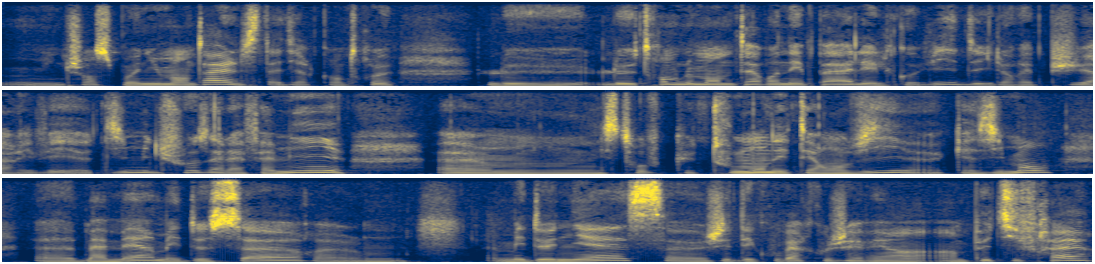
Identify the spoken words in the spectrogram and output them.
une chance monumentale, c'est-à-dire qu'entre le, tremblement de terre au Népal et le Covid, il aurait pu arriver 10 000 choses à la famille. Euh, il se trouve que tout le monde était en vie, euh, quasiment. Euh, ma mère, mes deux sœurs, mes deux nièces. J'ai découvert que j'avais un, petit frère.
